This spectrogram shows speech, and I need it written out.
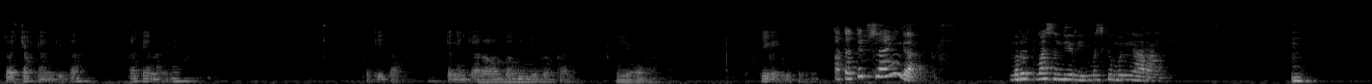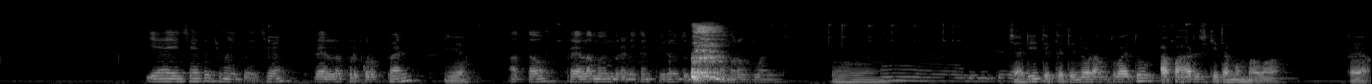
cocok dengan kita pasti enaknya ke kita dengan cara orang tuanya jodohkan iya. Ya kayak gitu sih. Ada tips lain nggak? Menurut mas sendiri meskipun ngarang. Ya yang saya tahu cuma itu aja. Rela berkorban iya. atau rela memberanikan diri untuk dekat sama orang tuanya. Oh. Hmm, begitu ya. Jadi deketin orang tua itu apa harus kita membawa kayak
